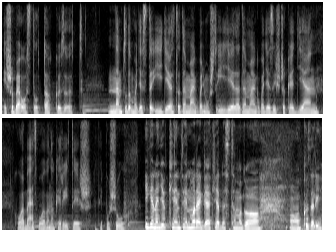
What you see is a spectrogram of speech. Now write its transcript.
és a beosztottak között nem tudom, hogy ezt te így élted meg, vagy most így éled meg, vagy ez is csak egy ilyen kolbászból van a kerítés típusú. Igen, egyébként én ma reggel kérdeztem meg a, a közeli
